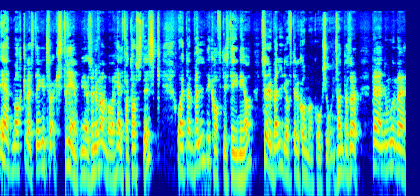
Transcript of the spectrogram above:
er at markedet har steget så ekstremt mye. altså November var helt fantastisk. Og etter veldig kraftige stigninger, så er det veldig ofte det kommer en korreksjon. Altså, det er noe med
